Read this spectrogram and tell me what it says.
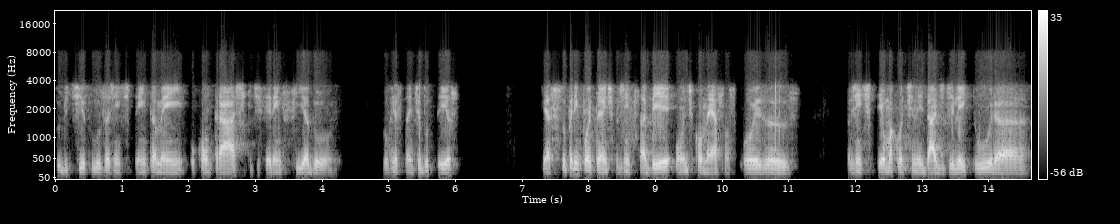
subtítulos a gente tem também o contraste que diferencia do, do restante do texto, que é super importante para a gente saber onde começam as coisas, para a gente ter uma continuidade de leitura,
